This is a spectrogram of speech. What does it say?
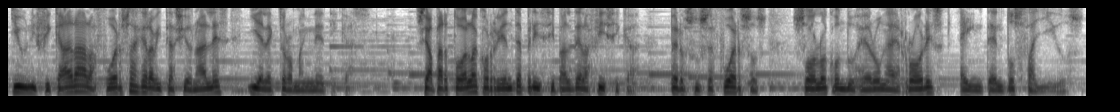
que unificara a las fuerzas gravitacionales y electromagnéticas. Se apartó de la corriente principal de la física, pero sus esfuerzos solo condujeron a errores e intentos fallidos.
